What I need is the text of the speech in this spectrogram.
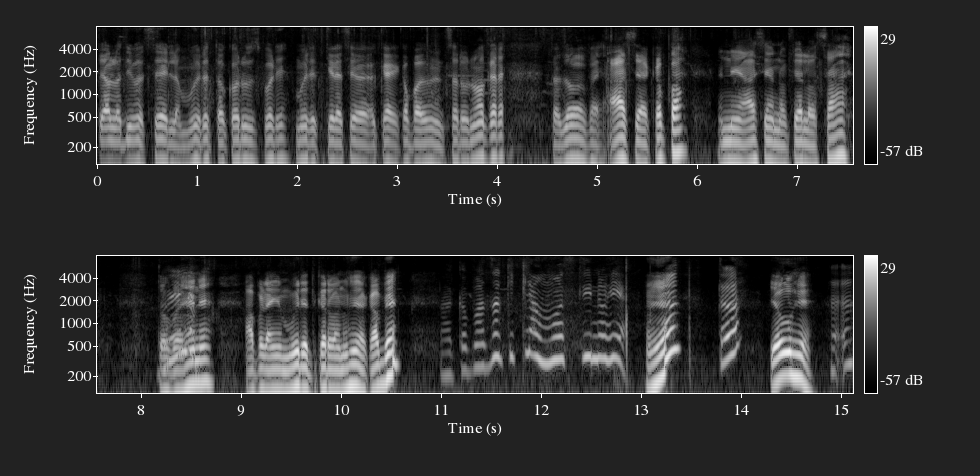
પહેલો દિવસ છે એટલે મુહૂર્ત તો કરવું જ પડે. મુહૂર્ત કરે છે ક્યાંય કપા શરૂ ન કરે. તો જો ભાઈ આ છે કપા અને આ છે એનો પહેલો શાહ તો ભાઈ હે ને આપણે અહીંયા મુહૂર્ત કરવાનું છે કાબેન કપા તો કેટલા મસ્તી નો હે? હે તો? એવું છે? હા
